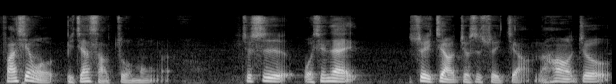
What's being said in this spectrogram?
发现我比较少做梦了。就是我现在睡觉就是睡觉，然后就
